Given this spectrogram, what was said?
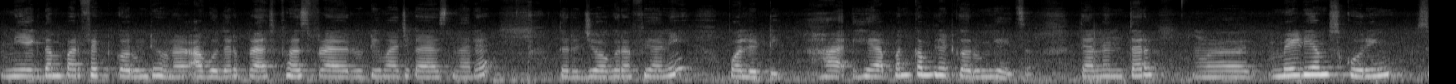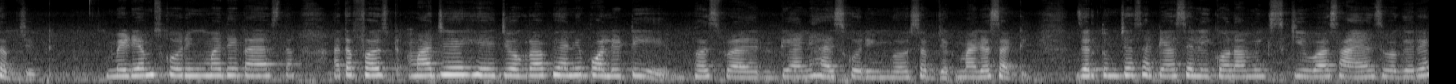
मी एकदम परफेक्ट करून ठेवणार. अगोदर प्राय फर्स्ट प्रायोरिटी माझी काय असणार आहे? तर जिओग्राफी आणि पॉलिटी हा हे आपण कंप्लीट करून घ्यायचं. त्यानंतर मीडियम स्कोरिंग सब्जेक्ट मीडियम स्कोरिंगमध्ये काय असतं? आता फर्स्ट माझे हे जिओग्राफी आणि पॉलिटी आहे. फर्स्ट प्रायोरिटी आणि हाय स्कोरिंग सब्जेक्ट माझ्यासाठी. जर तुमच्यासाठी असेल इकॉनॉमिक्स किंवा सायन्स वगैरे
